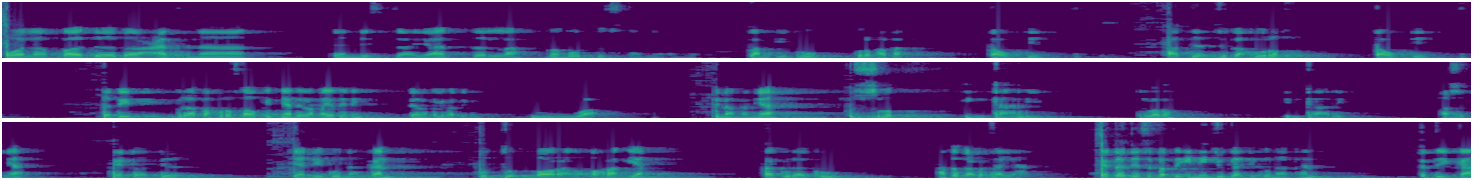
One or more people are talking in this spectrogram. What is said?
Walaqad ba'athna dan niscaya telah mengutus kami Allah. Lam itu huruf apa? Taukid. Pada juga huruf taukid. Jadi berapa huruf taukidnya dalam ayat ini? Dalam kalimat ini? Dua. Ini namanya uslub ingkari. Uslub apa? Ingkari. Maksudnya metode yang digunakan untuk orang-orang yang ragu-ragu atau nggak percaya. Metode seperti ini juga digunakan ketika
